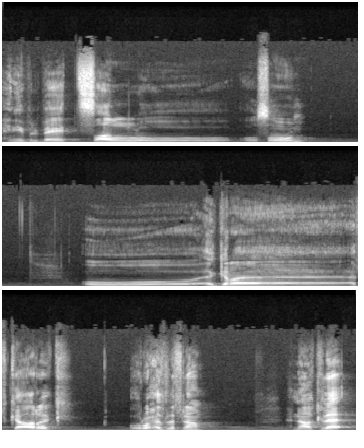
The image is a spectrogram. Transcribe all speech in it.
هني بالبيت صل و... وصوم. واقرأ أذكارك وروح اثلث نام هناك لا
